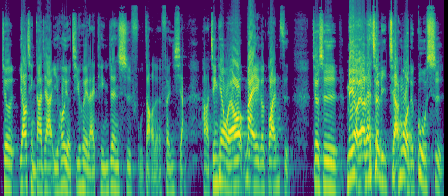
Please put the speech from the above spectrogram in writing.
就邀请大家以后有机会来听认识辅导的分享。好，今天我要卖一个关子，就是没有要在这里讲我的故事。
